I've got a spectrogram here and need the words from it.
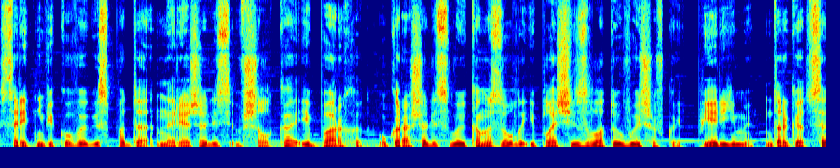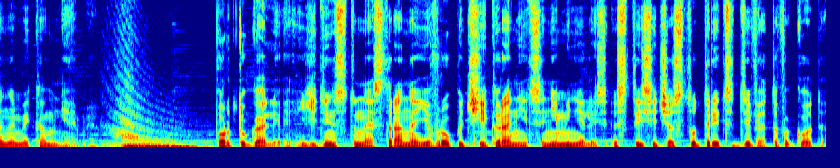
Средневековые господа наряжались в шелка и бархат, украшали свои камзолы и плащи золотой вышивкой, перьями, драгоценными камнями. Португалия – единственная страна Европы, чьи границы не менялись с 1139 года.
